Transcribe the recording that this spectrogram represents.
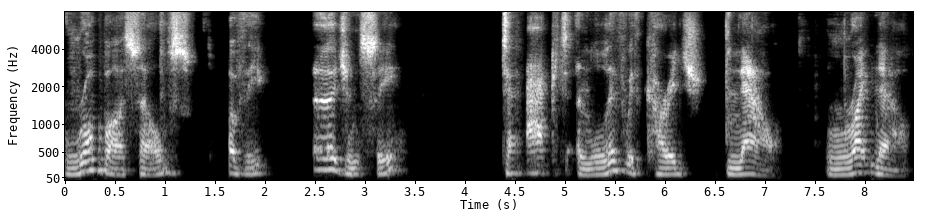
rob ourselves of the urgency to act and live with courage now, right now,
